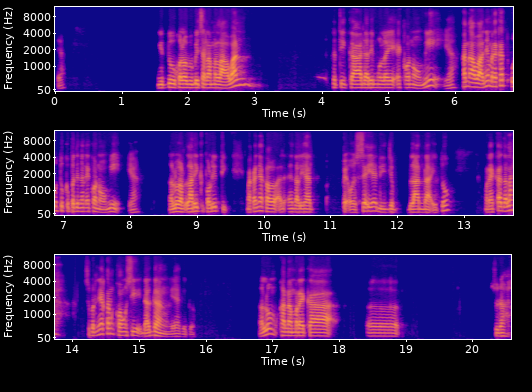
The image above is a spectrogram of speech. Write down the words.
ya. Gitu kalau berbicara melawan ketika dari mulai ekonomi ya kan awalnya mereka untuk kepentingan ekonomi ya lalu lari ke politik. Makanya kalau anda lihat POC ya di Belanda itu mereka adalah sebenarnya kan kongsi dagang ya gitu. Lalu karena mereka eh, sudah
